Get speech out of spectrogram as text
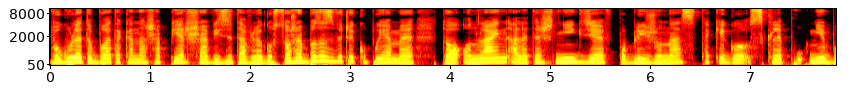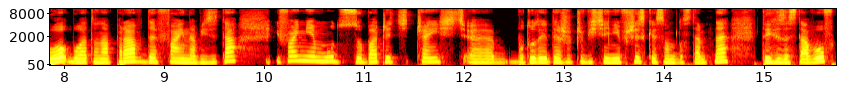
W ogóle to była taka nasza pierwsza wizyta w Lego Store, bo zazwyczaj kupujemy to online, ale też nigdzie w pobliżu nas takiego sklepu nie było. Była to naprawdę fajna wizyta i fajnie móc zobaczyć część, e, bo tutaj też oczywiście nie wszystkie są dostępne, tych zestawów.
